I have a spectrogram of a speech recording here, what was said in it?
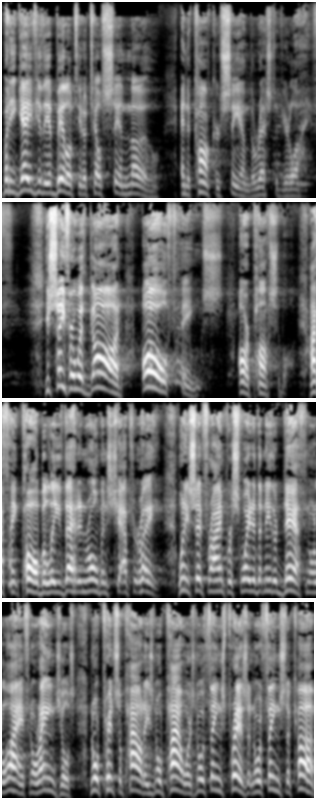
but He gave you the ability to tell sin no and to conquer sin the rest of your life. You see, for with God, all things are possible. I think Paul believed that in Romans chapter 8 when he said, For I am persuaded that neither death, nor life, nor angels, nor principalities, nor powers, nor things present, nor things to come,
